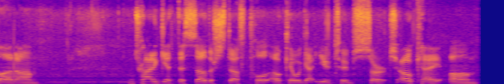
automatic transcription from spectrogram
But um try to get this other stuff pulled. Okay, we got YouTube search. Okay, um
